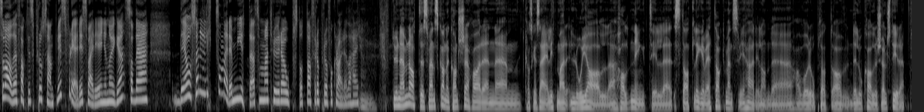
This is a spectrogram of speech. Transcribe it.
så var det faktisk prosentvis flere i Sverige enn i Norge. Så det, det er også en litt sånn myte som jeg tror har oppstått da, for å prøve å forklare det her. Mm. Du nevner at svenskene kanskje har en jeg si, litt mer lojal holdning til statlige vedtak, mens vi her i landet har vært opptatt av det lokale selvstyret.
